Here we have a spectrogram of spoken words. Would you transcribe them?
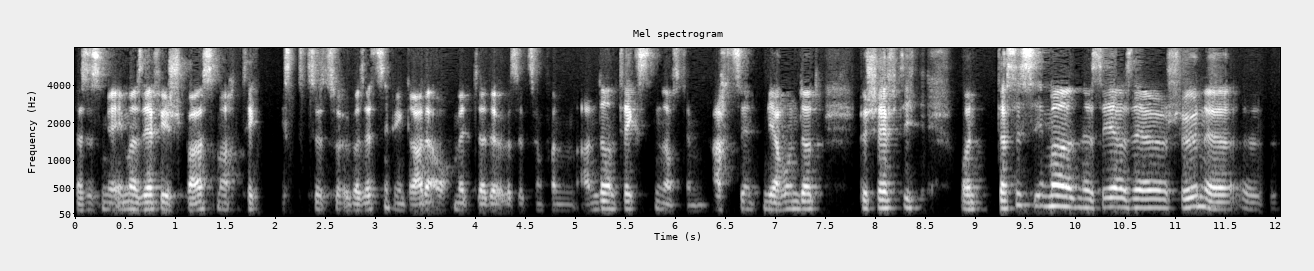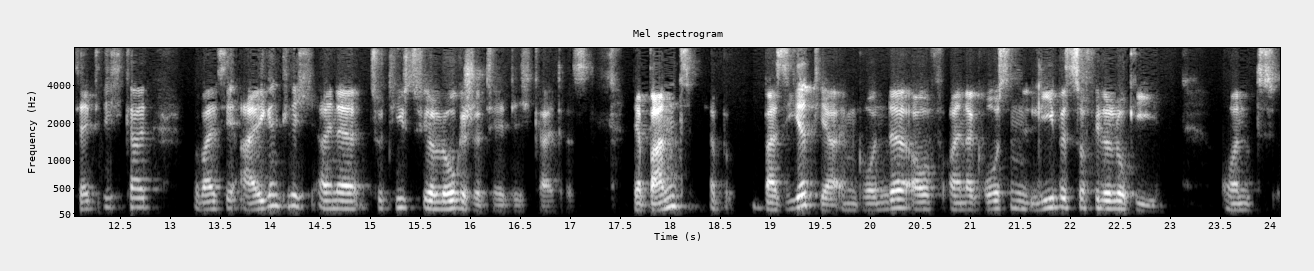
dass es mir immer sehr viel Spaß macht, Texte zu übersetzen. Ich bin gerade auch mit der Übersetzung von anderen Texten aus dem 18. Jahrhundert beschäftigt. Und das ist immer eine sehr, sehr schöne äh, Tätigkeit, weil sie eigentlich eine zutiefst philologische Tätigkeit ist. Der Band äh, basiert ja im Grunde auf einer großen Liebe zur Philologie. Und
